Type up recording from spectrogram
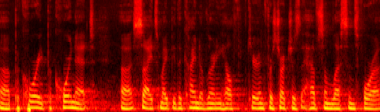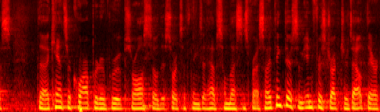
uh, PCORI, PCORNet uh, sites might be the kind of learning healthcare infrastructures that have some lessons for us. The cancer cooperative groups are also the sorts of things that have some lessons for us. So I think there's some infrastructures out there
